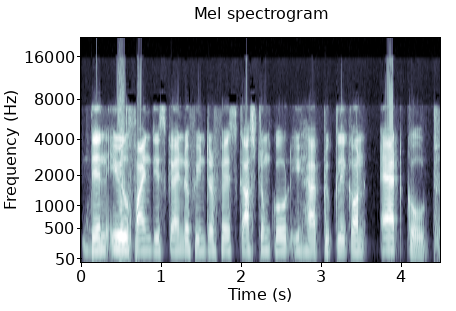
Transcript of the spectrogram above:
Then you will find this kind of interface custom code. You have to click on add code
